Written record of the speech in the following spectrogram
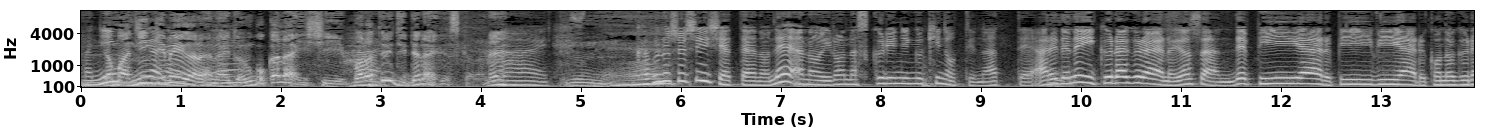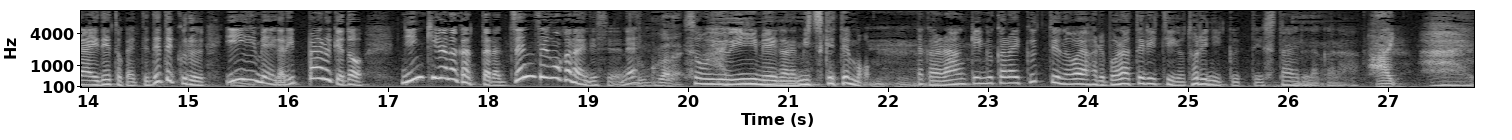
まあ、人気まあ人気銘柄がないと動かないし、バラテリティ出ないですからね。はい、うん、株の初心者ってあのね、あのいろんなスクリーニング機能っていうのあって、あれでね、いくらぐらいの予算で PR、PBR このぐらいでとか言って出てくるいい銘柄いっぱいあるけど、人気がなかったら全然動かないんですよね。動かない。そういういい銘柄見つけても。だからランキングからいくっていうのはやはりボラテリティを取りに行くっていうスタイルだから。はい。はい。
